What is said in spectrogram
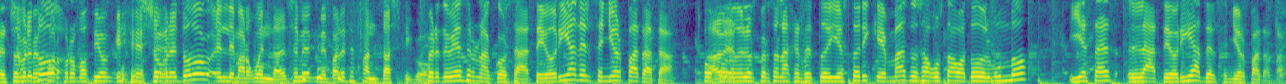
Esto Sobre es mejor todo- promoción que. Sobre todo el de Marwenda, ese me, me parece fantástico. Pero te voy a decir una cosa, teoría del señor Patata. Ojo, uno de los personajes de Toy Story que más nos ha gustado a todo el mundo. Y esta es la teoría del señor Patata.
